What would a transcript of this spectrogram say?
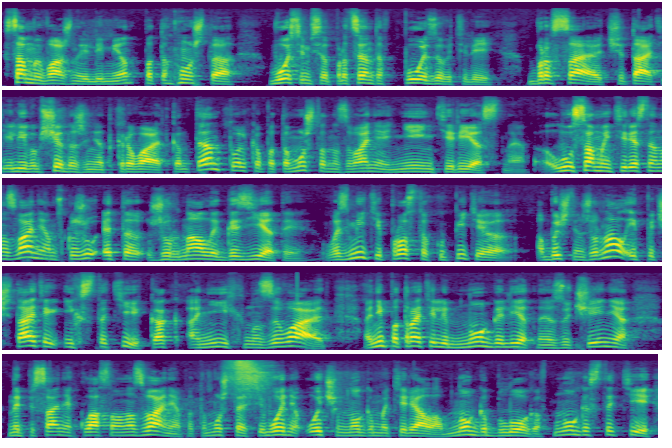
Самый важный элемент, потому что 80% пользователей бросают читать или вообще даже не открывают контент только потому, что название неинтересное. Самое интересное название, я вам скажу, это журналы, газеты. Возьмите, просто купите обычный журнал и почитайте их статьи, как они их называют. Они потратили много лет на изучение написания классного названия, потому что сегодня очень много материала, много блогов, много статей.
